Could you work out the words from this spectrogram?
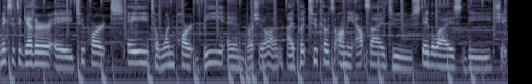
Mix it together a two part A to one part B and brush it on. I put two coats on the outside to stabilize the shape.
